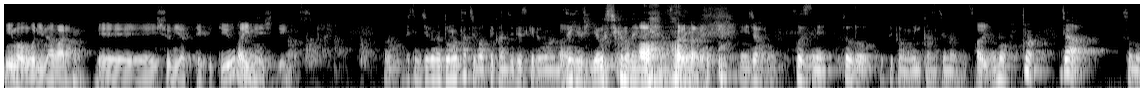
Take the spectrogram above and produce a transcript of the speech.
見守りながらうん、えー一緒にやっていくっていうようなイメージでいます。別に自分がどの立場って感じですけど、まあはいぜひぜひよろしくお願いしあ、ます、はいはい。えーじゃあ、そうですね。ちょうどお時間もいい感じなんですけれども、まあ、じゃあ、その、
